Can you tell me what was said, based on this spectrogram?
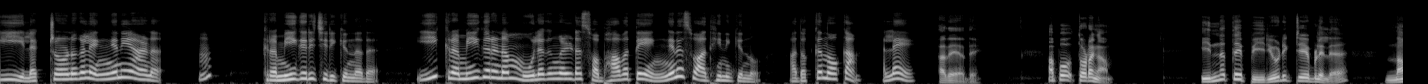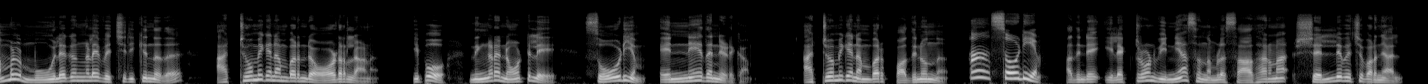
ഈ ഇലക്ട്രോണുകൾ എങ്ങനെയാണ് ക്രമീകരിച്ചിരിക്കുന്നത്? ഈ ക്രമീകരണം മൂലകങ്ങളുടെ സ്വഭാവത്തെ എങ്ങനെ സ്വാധീനിക്കുന്നു? അതൊക്കെ നോക്കാം അല്ലേ? അതെ അതെ. അപ്പോൾ തുടങ്ങാം. ഇന്നത്തെ പീരിയോഡിക് ടേബിളിൽ നമ്മൾ മൂലകങ്ങളെ വെച്ചിരിക്കുന്നത് അറ്റോമിക നമ്പറിന്റെ ഓർഡറിലാണ്. ഇപ്പോ നിങ്ങളുടെ നോട്ടിലെ സോഡിയം എന്നെ തന്നെ എടുക്കാം. അറ്റോമിക നമ്പർ പതിനൊന്ന്. ആ സോഡിയം. അതിന്റെ ഇലക്ട്രോൺ വിന്യാസം നമ്മൾ സാധാരണ ഷെല്ല് വെച്ച് പറഞ്ഞാൽ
